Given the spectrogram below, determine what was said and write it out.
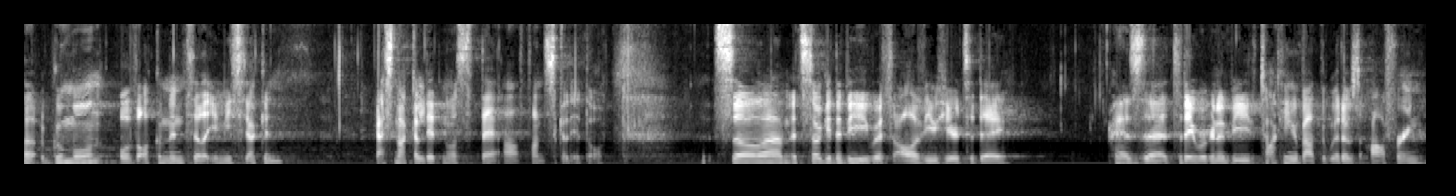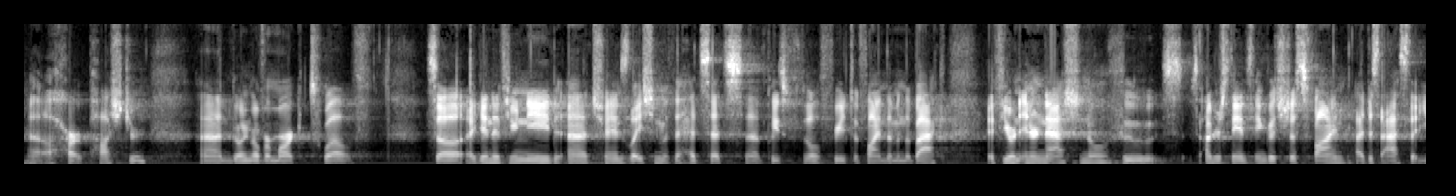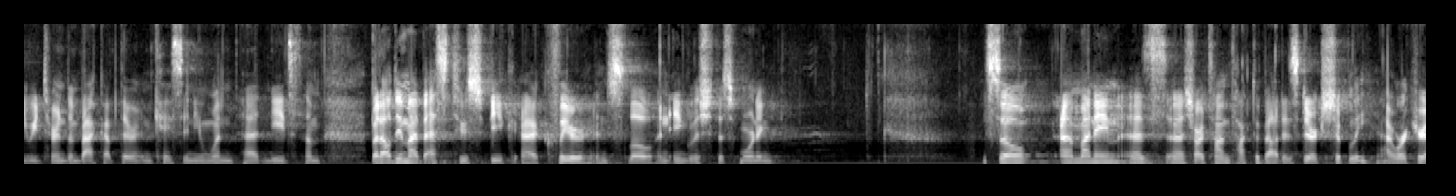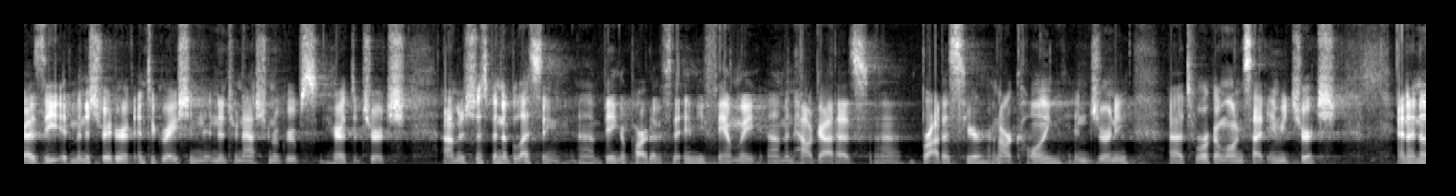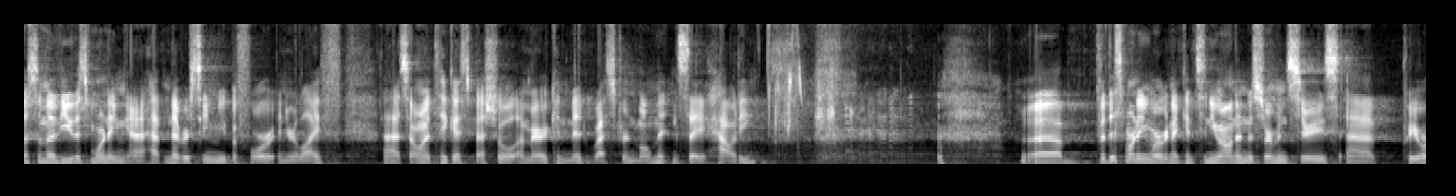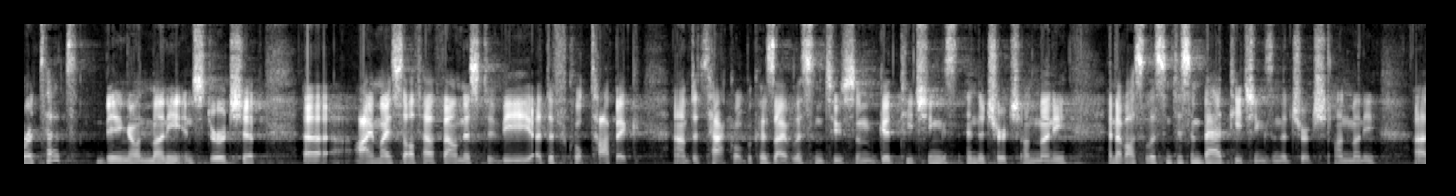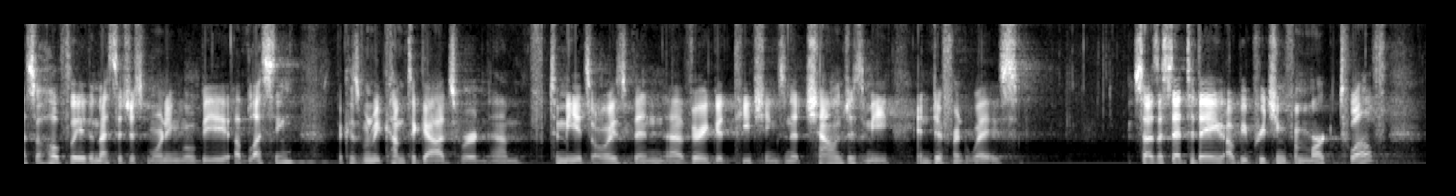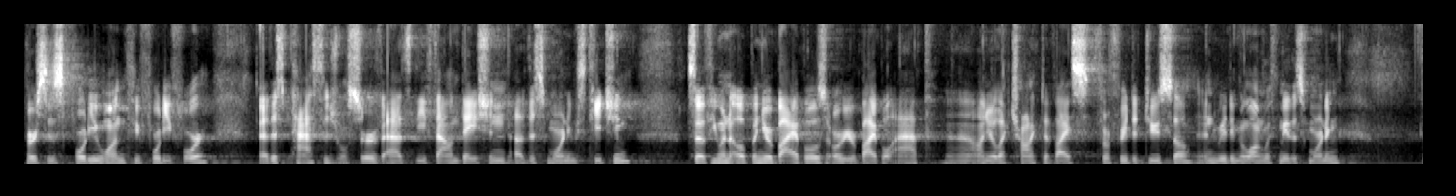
Uh, god og velkommen til Immisjakken. Jeg snakker litt norsk, det er da. So um, it's so good to be with all of you here today. As uh, today we're going to be talking about the widow's offering, uh, a heart posture, and going over Mark 12. So again, if you need a translation with the headsets, uh, please feel free to find them in the back. If you're an international who s- understands English just fine, I just ask that you return them back up there in case anyone uh, needs them. But I'll do my best to speak uh, clear and slow in English this morning. So, uh, my name, as uh, Shartan talked about, is Derek Shipley. I work here as the Administrator of Integration and International Groups here at the church. Um, it's just been a blessing uh, being a part of the ME family um, and how God has uh, brought us here on our calling and journey uh, to work alongside ME Church. And I know some of you this morning uh, have never seen me before in your life. Uh, so I want to take a special American Midwestern moment and say howdy. Um, but this morning, we're going to continue on in the sermon series, uh, Prioritet, being on money and stewardship. Uh, I myself have found this to be a difficult topic um, to tackle because I've listened to some good teachings in the church on money, and I've also listened to some bad teachings in the church on money. Uh, so hopefully, the message this morning will be a blessing because when we come to God's Word, um, to me, it's always been uh, very good teachings, and it challenges me in different ways. So, as I said today, I'll be preaching from Mark 12, verses 41 through 44. Uh, this passage will serve as the foundation of this morning's teaching. So, if you want to open your Bibles or your Bible app uh, on your electronic device, feel free to do so and reading along with me this morning.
